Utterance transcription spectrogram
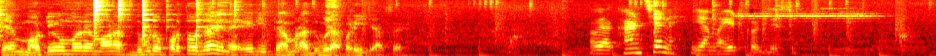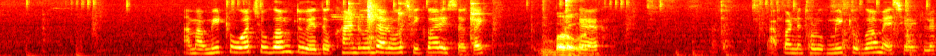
જેમ મોટી ઉંમરે માણસ દુબળો પડતો જાય ને એ રીતે હમણાં દુબળા પડી જશે. હવે આ ખાંડ છે ને એ આમાં એડ કરી દેશું. આમાં મીઠું ઓછું ગમતું હોય તો ખાંડ વધારે ઓછી કરી શકાય. બરોબર. આપણને થોડુંક મીઠું ગમે છે એટલે.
